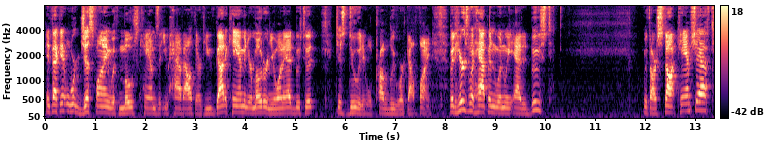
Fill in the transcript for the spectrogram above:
In fact, it will work just fine with most cams that you have out there. If you've got a cam in your motor and you want to add boost to it, just do it. It will probably work out fine. But here's what happened when we added boost with our stock camshaft.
